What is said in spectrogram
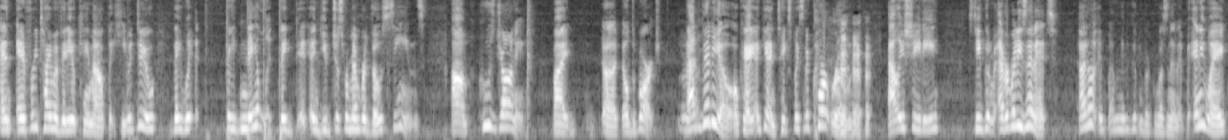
And every time a video came out that he would do they would they'd nail it. They and you just remember those scenes. Um, who's Johnny by uh, El DeBarge that video okay again takes place in a courtroom. Ally Sheedy Steve Guttenberg everybody's in it. I don't maybe Guttenberg wasn't in it. But anyway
